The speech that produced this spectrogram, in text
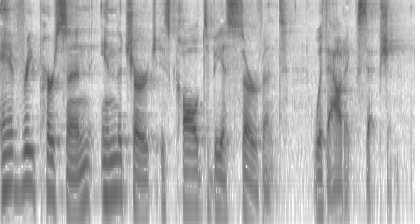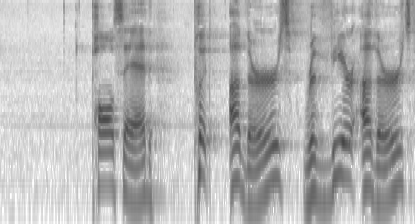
every person in the church is called to be a servant without exception. Paul said, put others, revere others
